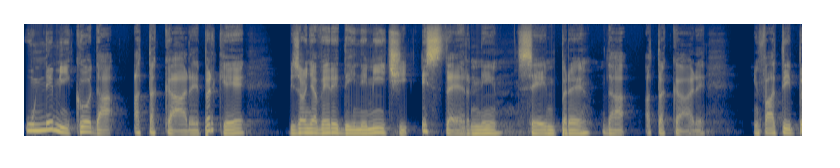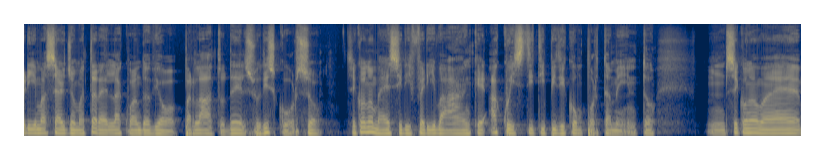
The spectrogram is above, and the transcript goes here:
un nemico da attaccare perché bisogna avere dei nemici esterni sempre da attaccare. Infatti prima Sergio Mattarella quando vi ho parlato del suo discorso, secondo me si riferiva anche a questi tipi di comportamento. Mm, secondo me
